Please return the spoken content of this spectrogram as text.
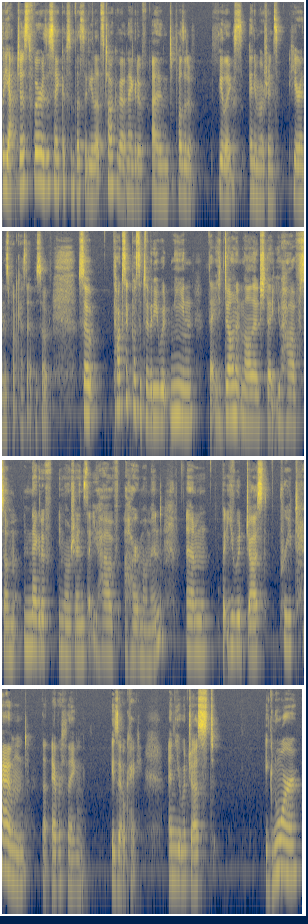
but yeah, just for the sake of simplicity, let's talk about negative and positive feelings and emotions here in this podcast episode. So, toxic positivity would mean that you don't acknowledge that you have some negative emotions, that you have a hard moment, um, but you would just pretend that everything is okay. And you would just ignore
